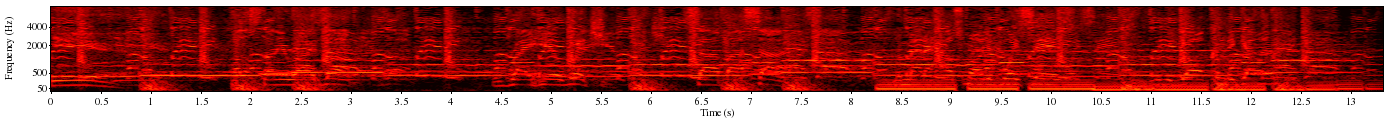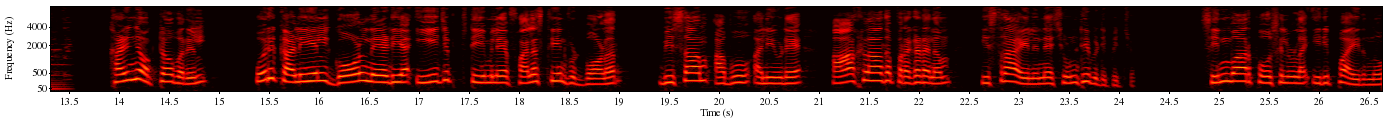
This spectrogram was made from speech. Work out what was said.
Yeah. Palestine rise up. Right here with you. Side by side. No matter how small your voice is, when we all come together. കഴിഞ്ഞ ഒക്ടോബറിൽ ഒരു കളിയിൽ ഗോൾ നേടിയ ഈജിപ്ത് ടീമിലെ ഫലസ്തീൻ ഫുട്ബോളർ വിസാം അബു അലിയുടെ ആഹ്ലാദ പ്രകടനം ഇസ്രായേലിനെ ശുണ്ഠി പിടിപ്പിച്ചു സിൻവാർ പോസിലുള്ള ഇരിപ്പായിരുന്നു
